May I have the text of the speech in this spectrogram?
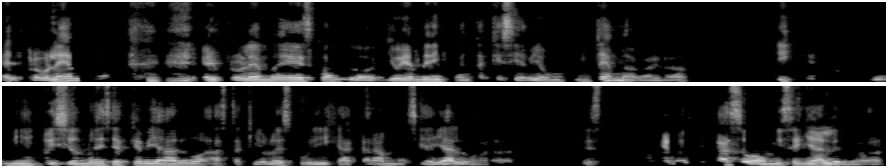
El problema, el problema es cuando yo ya me di cuenta que sí había un, tema, ¿verdad? Y que mi, intuición me decía que había algo hasta que yo lo descubrí y dije, ah, caramba, sí hay algo, ¿verdad? Este, no hace caso a mis señales, ¿verdad?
